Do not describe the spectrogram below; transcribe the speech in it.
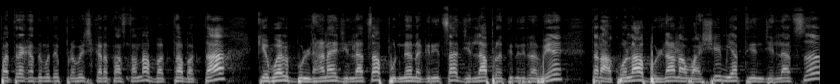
पत्रकारितेमध्ये प्रवेश करत असताना बघता बघता केवळ बुलढाणा जिल्ह्याचा पुण्यनगरीचा जिल्हा प्रतिनिधी नव्हे तर अकोला बुलढाणा वाशिम या तीन जिल्ह्याचं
